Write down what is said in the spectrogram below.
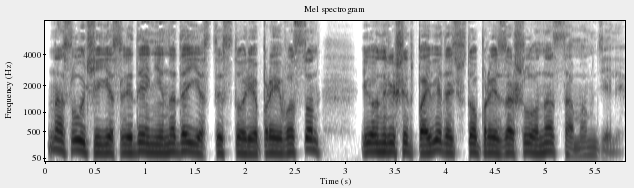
На случай, если Дэнни надоест история про его сон, и он решит поведать, что произошло на самом деле.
